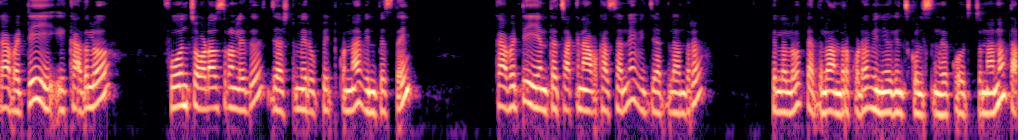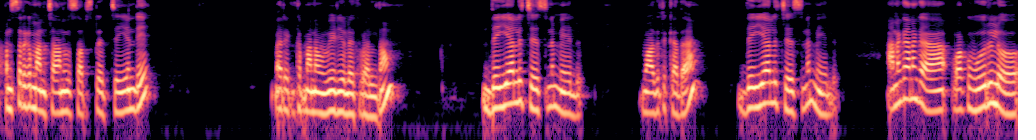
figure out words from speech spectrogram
కాబట్టి ఈ కథలు ఫోన్ చూడవసరం లేదు జస్ట్ మీరు పెట్టుకున్నా వినిపిస్తాయి. కాబట్టి ఇంత చక్కని అవకాశాన్ని విద్యార్థులందరూ పిల్లలు పెద్దలు అందరూ కూడా వినియోగించుకోవాల్సిందిగా కోరుతున్నాను తప్పనిసరిగా మన ఛానల్ సబ్స్క్రైబ్ చేయండి. మరి ఇంకా మనం వీడియోలోకి వెళ్దాం. దెయ్యాలు చేసిన మేలు. మొదటి కథ దెయ్యాలు చేసిన మేలు. అనగనగా ఒక ఊరిలో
